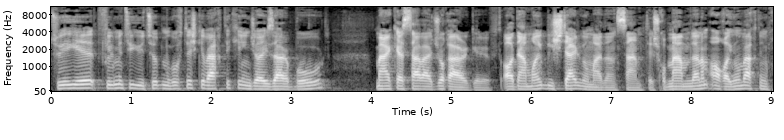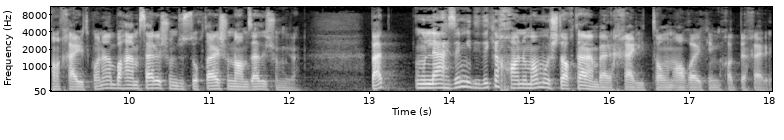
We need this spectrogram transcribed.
توی یه فیلمی توی یوتیوب میگفتش که وقتی که این جایزه رو برد مرکز توجه قرار گرفت. آدمای بیشتری اومدن سمتش. خب معمولا هم آقایون وقتی می‌خوان خرید کنن با همسرشون دوست دخترشون نامزدشون میرن. بعد اون لحظه می‌دیده که خانوما مشتاقترن برای خرید تا اون آقایی که می‌خواد بخره.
